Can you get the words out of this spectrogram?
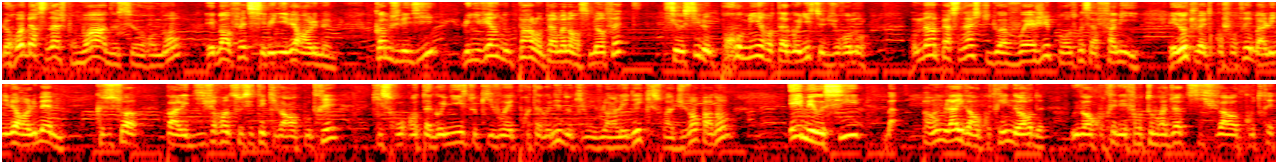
Le roi personnage pour moi de ce roman, eh ben en fait c'est l'univers en lui-même. Comme je l'ai dit, l'univers nous parle en permanence, mais en fait c'est aussi le premier antagoniste du roman. On a un personnage qui doit voyager pour retrouver sa famille, et donc il va être confronté bah, à l'univers en lui-même, que ce soit par les différentes sociétés qu'il va rencontrer, qui seront antagonistes ou qui vont être protagonistes, donc qui vont vouloir l'aider, qui seront adjuvants, pardon, et mais aussi, bah, par exemple là il va rencontrer une horde, où il va rencontrer des fantômes radioactifs, il va rencontrer,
